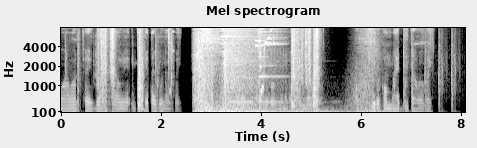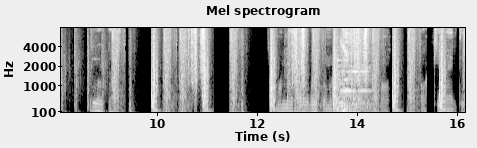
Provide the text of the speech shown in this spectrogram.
Wawan fake banget kami. Kita guna fake. Kira kau main di tahu baik. Hello guys. Cuman main tahu baik tuh menurut. Oke main di.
